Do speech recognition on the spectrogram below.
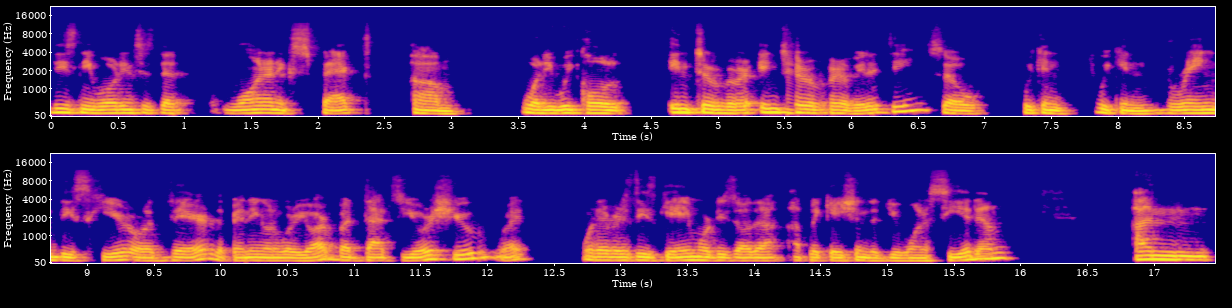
These new audiences that want and expect um, what we call inter- interoperability. So we can we can bring this here or there depending on where you are but that's your shoe right? Whatever is this game or this other application that you want to see it in and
